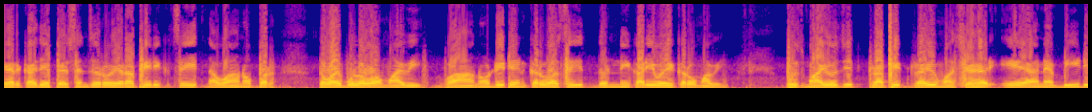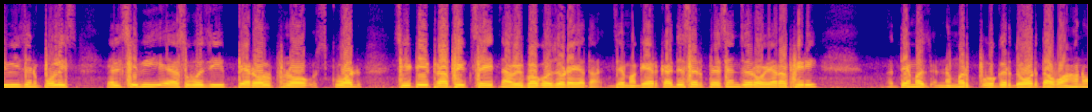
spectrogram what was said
ગેરકાયદે પેસેન્જરો, હેરાફેરી સહિતના વાહનો પર તવાઈ બોલાવવામાં આવી. વાહનો ડિટેઇન કરવા સહિત દંડની કાર્યવાહી કરવામાં આવી. ભુજમાં આયોજિત ટ્રાફિક ડ્રાઇવમાં શહેર એ અને B division police, LCB, SOG, parole furlough squad, city traffic સહિતના વિભાગો જોડાયા હતા, જેમાં ગેરકાયદેસર પેસેન્જરો, હેરાફેરી તેમજ નંબર વગર દોડતા વાહનો,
